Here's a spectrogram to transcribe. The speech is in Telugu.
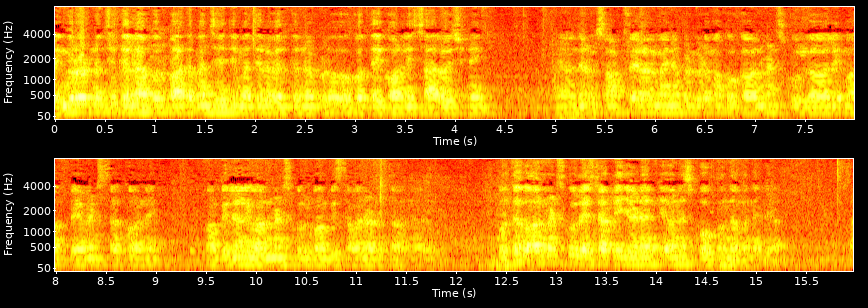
రింగ్ రోడ్ నుంచి తెల్లాపూర్ పాత పంచాయతీ మధ్యలో వెళ్తున్నప్పుడు కొత్త కాలనీస్ చాలా వచ్చినాయి. మేమందరం సాఫ్ట్వేర్ అయినప్పుడు కూడా మాకు గవర్నమెంట్ స్కూల్ కావాలి మాకు పేమెంట్స్ తక్కువ ఉన్నాయి. మా పిల్లల్ని గవర్నమెంట్ స్కూల్ పంపిస్తామని అడుగుతా ఉన్నారు. కొత్త గవర్నమెంట్ స్కూల్ ఎస్టాబ్లిష్ చేయడానికి ఏమైనా స్కోప్ ఉందా మన దగ్గర?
